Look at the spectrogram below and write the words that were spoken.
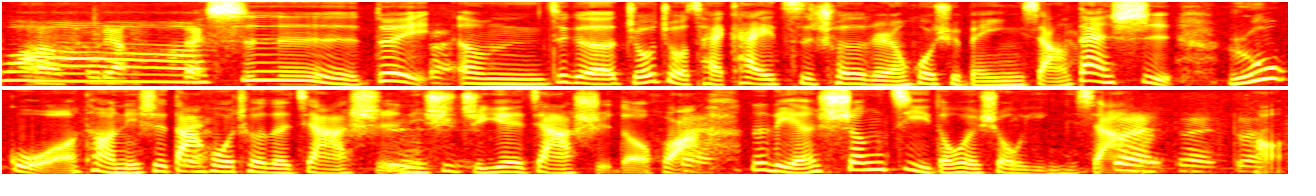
哇，对是对，对，嗯，这个久久才开一次车的人或许没影响，但是如果哈你是大货车的驾驶，你是职业驾驶的话，那连生计都会受影响。对对对，好，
